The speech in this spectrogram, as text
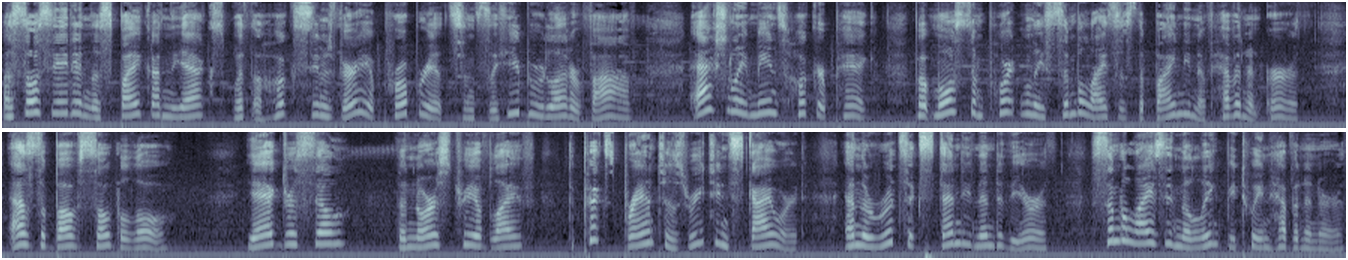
Associating the spike on the X with a hook seems very appropriate since the Hebrew letter Vav actually means hook or peg, but most importantly symbolizes the binding of heaven and earth, as above so below. Yggdrasil, the Norse tree of life, depicts branches reaching skyward and the roots extending into the earth, symbolizing the link between heaven and earth.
